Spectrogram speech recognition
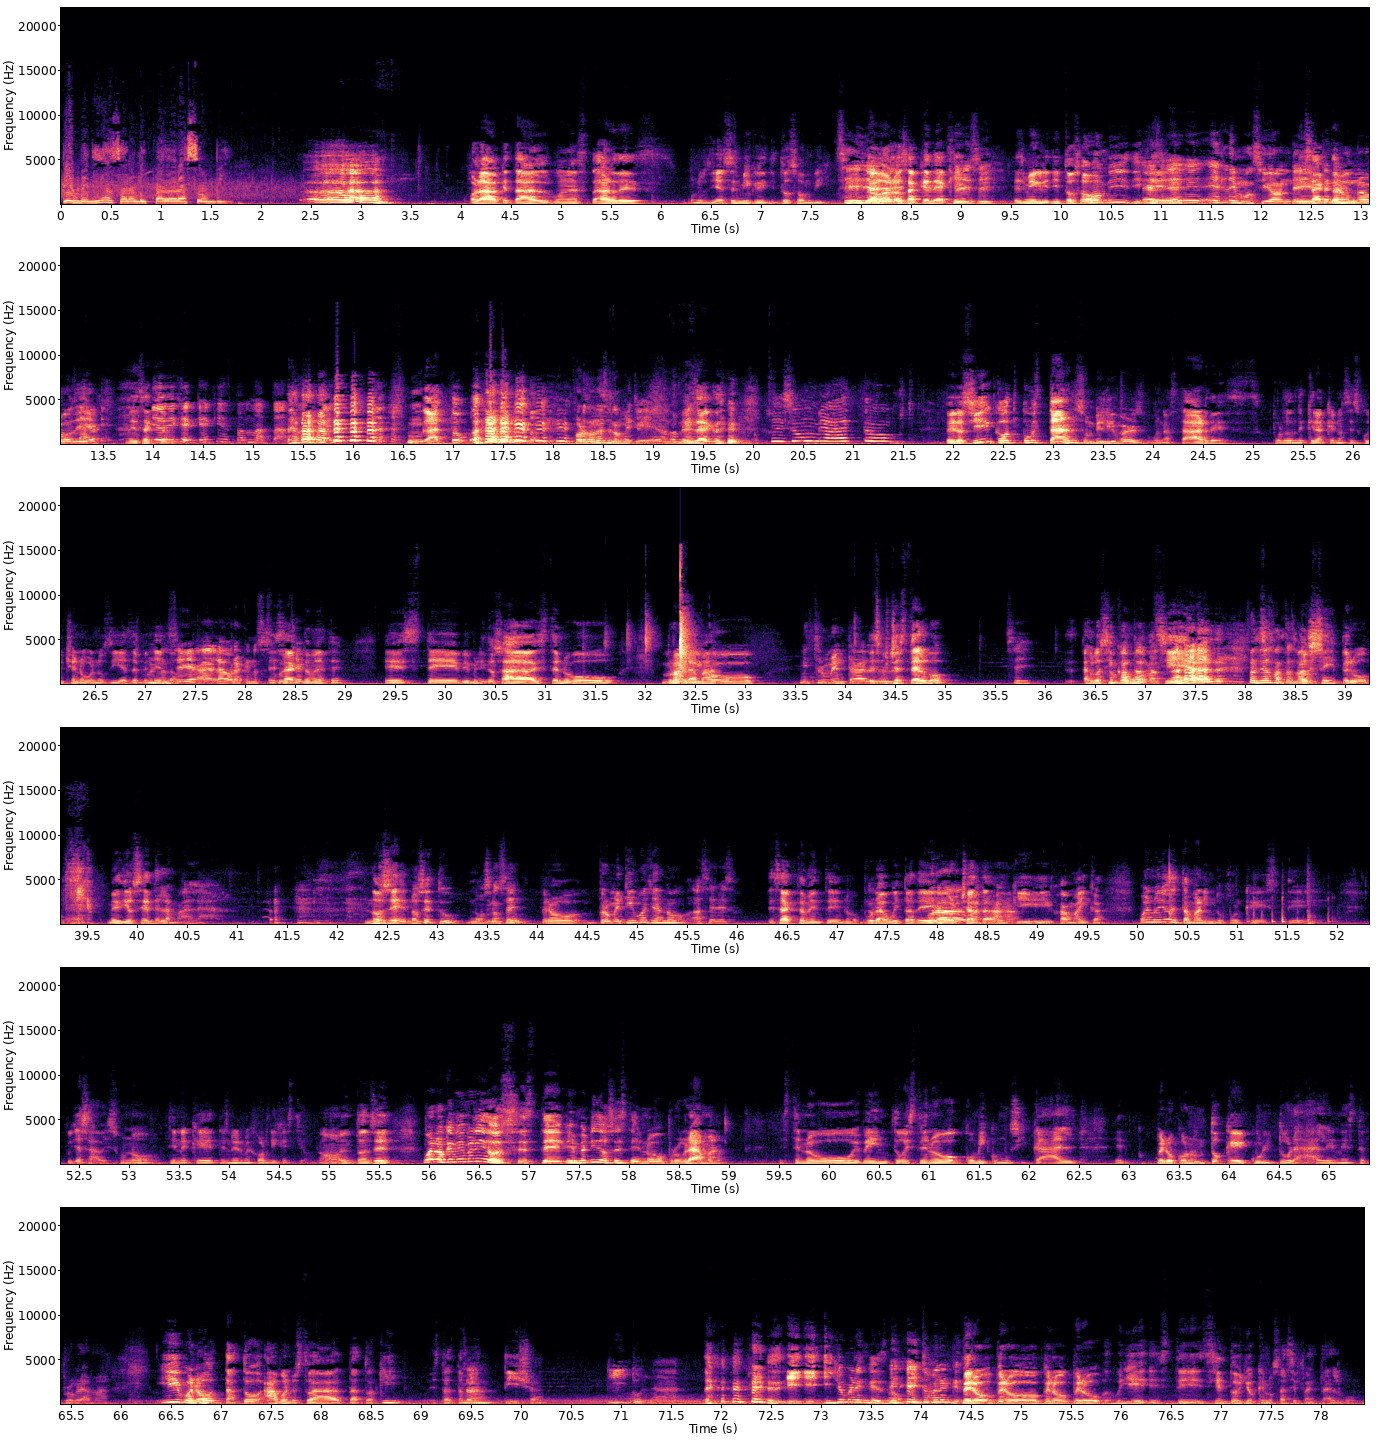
Bienvenidos a la licuadora zombie. Ah. Hola, ¿qué tal? Buenas tardes. Buenos días, es mi gritito zombie. Sí, ya, no, ya. lo saqué de aquí. Sí, sí. Es mi gritito zombie. Dije, Es, es- es la emoción de Exactamente. tener un nuevo día. exacto. Yo dije, ¿qué? ¿Quién están matando? ¿Un gato? ¿Por dónde se lo metieron? exacto. Es un gato. Pero sí, ¿cómo, cómo están, zombie believers? Buenas tardes. Por donde quieran que nos escuchen o buenos días, Bueno, dependiendo. sí, a la hora que nos escuchen. Exactamente. Este, bienvenidos a este nuevo programa. Mágico, instrumental. ¿Escuchaste algo? Sí. Algo así como. fantasmas. Sí, era- Sonidos No sé, pero me dio sed de la mala. No sé, no sé tú. No sé. No sé, tú. pero prometimos ya no hacer eso. Exactamente, ¿no? Pura agüita de Pura- horchata ajá. aquí y jamaica. Bueno, yo de tamarindo porque este. Pues ya sabes, uno tiene que tener mejor digestión, ¿no? Entonces, bueno, que bienvenidos, este, bienvenidos a este nuevo programa, este nuevo evento, este nuevo cómico musical, eh, pero con un toque cultural en este programa. Y bueno, Tato, ah, bueno, está Tato aquí, está también Tisha, Y tú. Y, y, y yo merengues, ¿no? y tú merengue. Pero, pero, pero, pero, oye, este, siento yo que nos hace falta algo.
